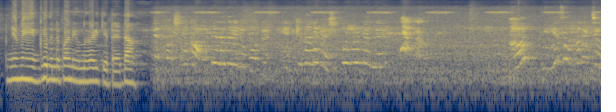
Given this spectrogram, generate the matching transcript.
അപ്പം ഞാൻ വേഗം ഇതിന്റെ പണിയൊന്ന് കഴിക്കട്ടെ കേട്ടാ ഭക്ഷണം കാത്തിരുന്നതിലേക്ക് പോന്നെ എനിക്ക് നല്ല വിശപ്പുള്ളോണ്ടല്ലേ ആ നീ സമ്മതിച്ചോ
